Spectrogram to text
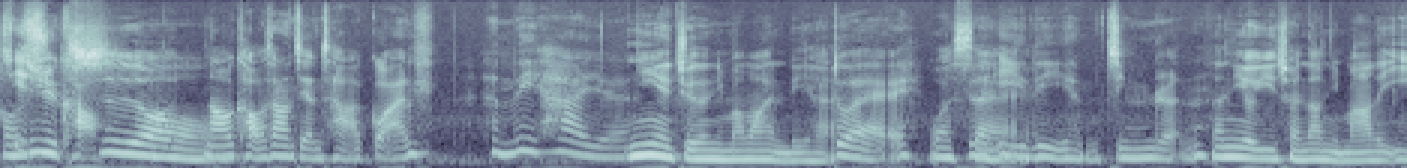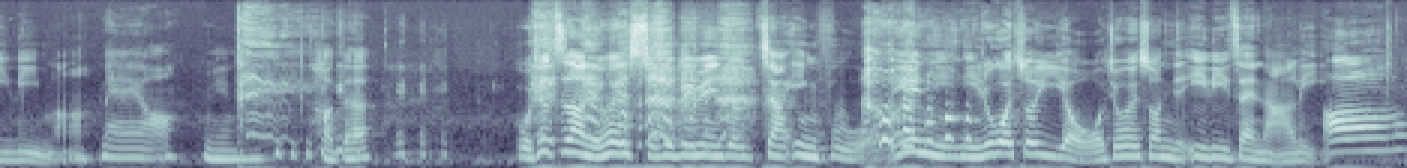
继续考，是哦，然后考上检察官。很厉害耶！你也觉得你妈妈很厉害？对，哇塞，毅力很惊人。那你有遗传到你妈的毅力吗？没有。嗯，好的，我就知道你会随随便便就这样应付我，因为你你如果说有，我就会说你的毅力在哪里？哦，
